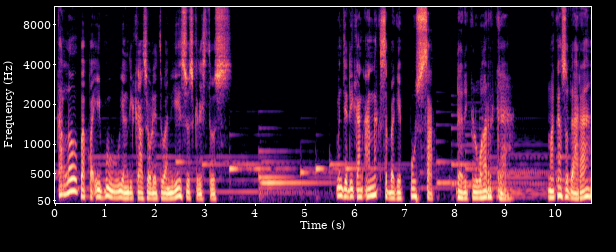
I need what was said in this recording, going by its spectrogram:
Kalau Bapak Ibu yang dikasih oleh Tuhan Yesus Kristus menjadikan anak sebagai pusat dari keluarga, maka saudara,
